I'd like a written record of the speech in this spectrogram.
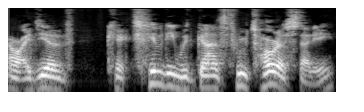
our idea of connectivity with God through Torah study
